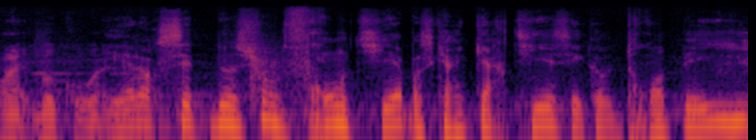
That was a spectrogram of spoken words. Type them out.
ouais beaucoup, ouais. Et alors cette notion de frontière, parce qu'un quartier c'est comme trois pays,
